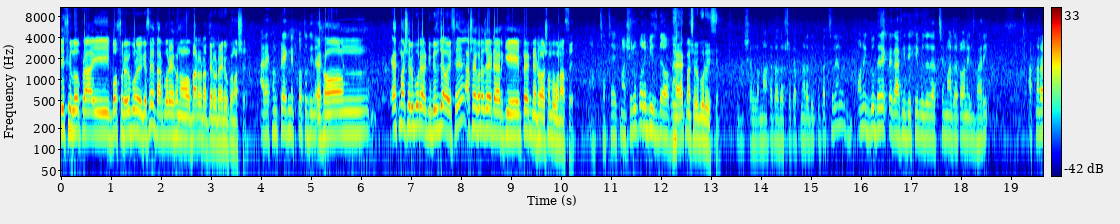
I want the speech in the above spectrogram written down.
দিছিল প্রায় বছরের উপর হয়ে গেছে তারপরে এখনও বারোটা তেরোটা এরকম আসে। আর এখন প্রেগনেন্ট কতদিন এখন এক মাসের উপরে আর কি বীজ দেওয়া হয়েছে। আশা করা যায় এটা আর কি প্রেগনেন্ট হওয়ার সম্ভাবনা আছে। আচ্ছা আচ্ছা এক মাসের উপরে বীজ দেওয়া হয় হ্যাঁ এক মাসের উপরে হয়েছে। মাশাল্লাহ মাথাটা দর্শক আপনারা দেখতে পাচ্ছিলেন। অনেক দুধের একটা গাভী দেখে বোঝা যাচ্ছে মাজাটা অনেক ভারী। আপনারা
